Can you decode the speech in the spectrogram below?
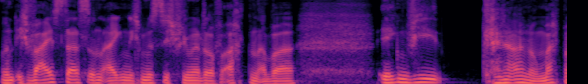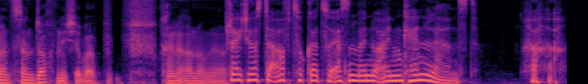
Und ich weiß das und eigentlich müsste ich viel mehr darauf achten, aber irgendwie keine Ahnung, macht man es dann doch nicht. Aber pff, keine Ahnung. Ja. Vielleicht hörst du auf, Zucker zu essen, wenn du einen kennenlernst. Haha.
